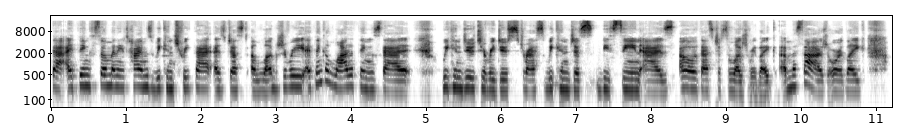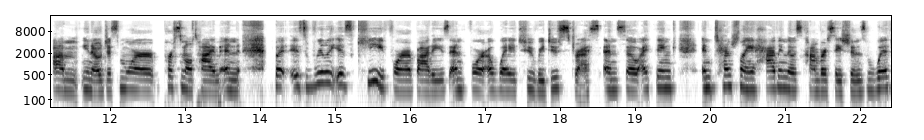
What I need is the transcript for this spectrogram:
that i think so many times we can treat that as just a luxury. I think a lot of things that we can do to reduce stress, we can just be seen as, oh, that's just a luxury, like a massage or like, um, you know, just more personal time. And, but it's really is key for our bodies and for a way to reduce stress. And so I think intentionally having those conversations with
